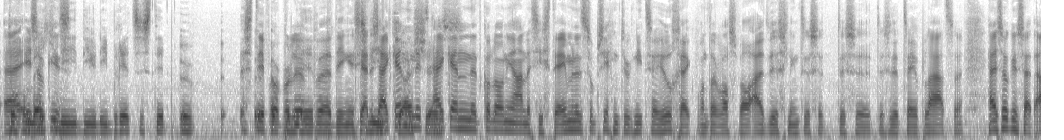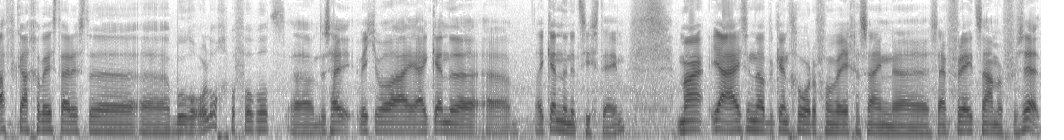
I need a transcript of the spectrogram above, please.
Eh, toch een is ook beetje iets- die, die, die Britse stip up. Stiff upper lip eh, dingen. Ja, dus hij kende, het, hij kende het koloniale systeem. En dat is op zich natuurlijk niet zo heel gek, want er was wel uitwisseling tussen, tussen, tussen de twee plaatsen. Hij is ook in Zuid-Afrika geweest tijdens de eh, Boerenoorlog bijvoorbeeld. Eh, dus hij, weet je wel, hij, hij, kende, eh, hij kende het systeem. Maar ja, hij is inderdaad bekend geworden vanwege zijn, zijn vreedzame verzet.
